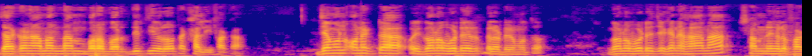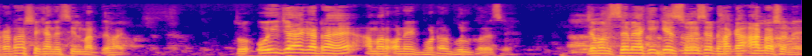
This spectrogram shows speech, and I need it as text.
যার কারণে আমার নাম বরাবর দ্বিতীয় রোটা খালি ফাঁকা। যেমন অনেকটা ওই গণভোটের ব্যালটের মতো। গণভোটে যেখানে হা না, সামনে হলো ফাঁকাটা, সেখানে সিল মারতে হয়। তো ওই জায়গাটায় আমার অনেক ভোটার ভুল করেছে। যেমন সেম একই কেস হয়েছে ঢাকা আট আসনে।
